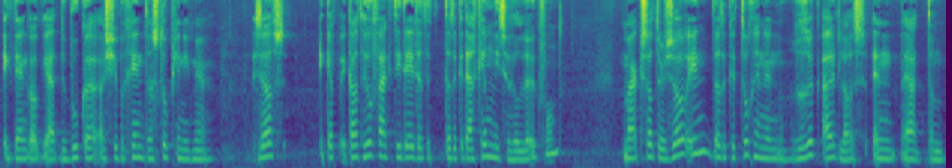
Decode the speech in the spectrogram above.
ik denk ook, ja, de boeken, als je begint, dan stop je niet meer. Zelfs ik, heb, ik had heel vaak het idee dat, het, dat ik het eigenlijk helemaal niet zo heel leuk vond. Maar ik zat er zo in dat ik het toch in een ruk uitlas. En ja, dan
